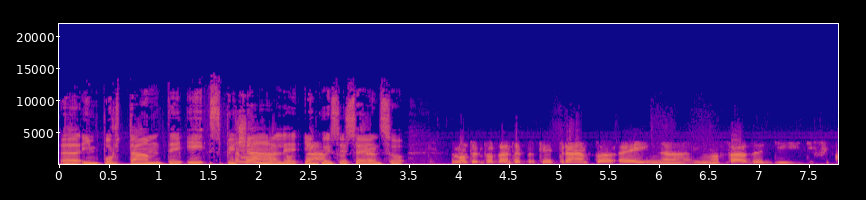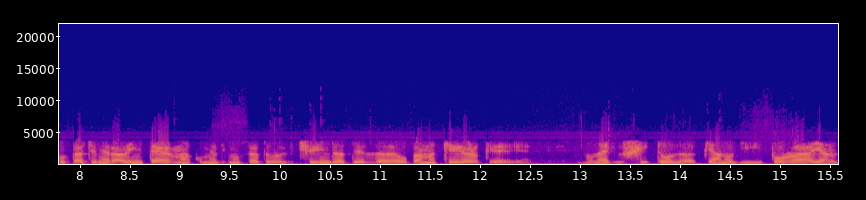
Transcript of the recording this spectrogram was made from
eh, importante e speciale in questo certo. senso. È molto importante perché Trump è in, in, una fase di difficoltà generale interna, come ha dimostrato la vicenda dell'Obamacare, che non è riuscito il piano di Paul Ryan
